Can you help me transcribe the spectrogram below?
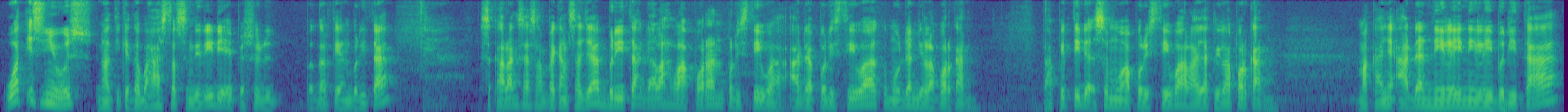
What is news? Nanti kita bahas tersendiri di episode pengertian berita. Sekarang saya sampaikan saja, berita adalah laporan peristiwa. Ada peristiwa kemudian dilaporkan. Tapi tidak semua peristiwa layak dilaporkan. Makanya ada nilai-nilai berita,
